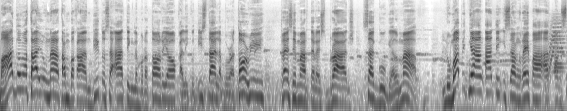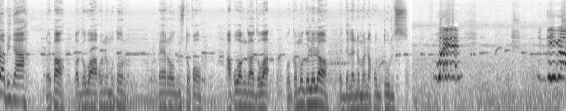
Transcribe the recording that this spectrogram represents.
Maaga nga tayong natambakan dito sa ating laboratorio, Kalikutista Laboratory, 13 Martires Branch sa Google Map. Lumapit nga ang ating isang repa at ang sabi niya, Repa, pagawa ako ng motor. Pero gusto ko, ako ang gagawa. Huwag kang mag-alala, may dala naman akong tools. When? Hindi nga.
